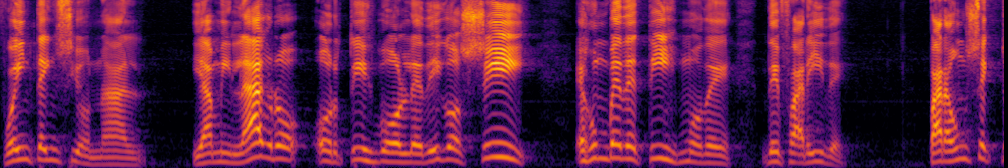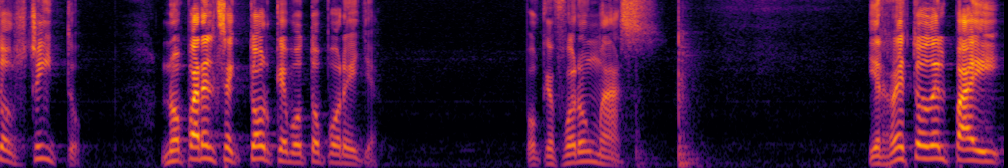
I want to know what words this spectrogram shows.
Fue intencional. Y a Milagro Ortiz le digo, sí, es un vedetismo de, de Faride para un sectorcito no para el sector que votó por ella, porque fueron más. Y el resto del país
